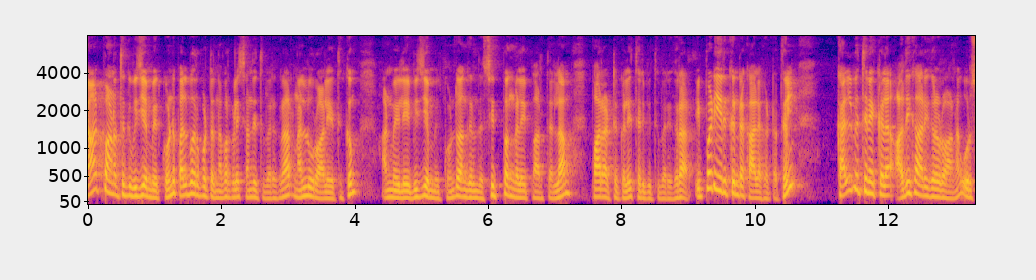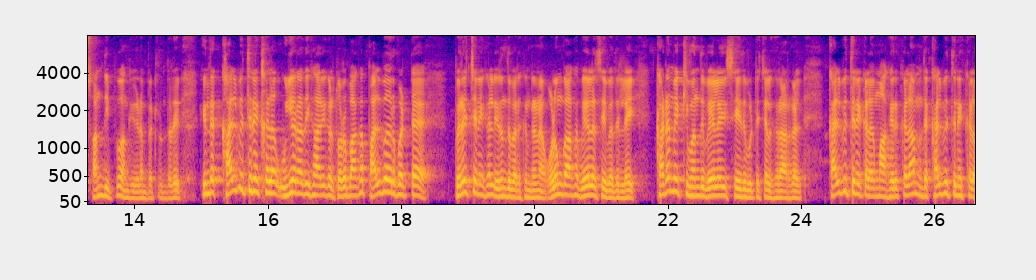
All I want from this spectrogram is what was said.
யாழ்ப்பாணத்துக்கு விஜயம் மேற்கொண்டு பல்வேறுபட்ட நபர்களை சந்தித்து வருகிறார். நல்லூர் ஆலயத்துக்கும் அண்மையிலே விஜயம் மேற்கொண்டு அங்கிருந்த சிற்பங்களை பார்த்தெல்லாம் பாராட்டுக்களை தெரிவித்து வருகிறார். இப்படி இருக்கின்ற காலகட்டத்தில் கல்வி திணைக்கள அதிகாரிகளுடான ஒரு சந்திப்பு அங்கு இடம்பெற்றிருந்தது. இந்த கல்வி திணைக்கள உயர் அதிகாரிகள் தொடர்பாக பல்வேறுபட்ட பிரச்சனைகள் இருந்து வருகின்றன. ஒழுங்காக வேலை செய்வதில்லை. கடமைக்கு வந்து வேலை செய்துவிட்டு செல்கிறார்கள். கல்வி திணைக்களமாக இருக்கலாம் இந்த கல்வி திணைக்கள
